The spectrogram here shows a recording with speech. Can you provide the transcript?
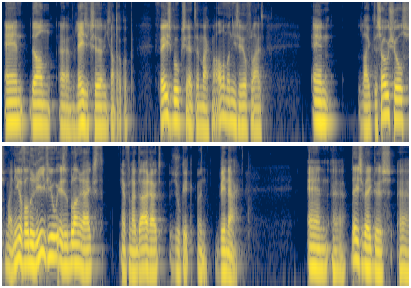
En dan um, lees ik ze. Je kan het ook op Facebook zetten, maakt me allemaal niet zo heel veel uit. En like de socials, maar in ieder geval de review is het belangrijkst. En vanuit daaruit zoek ik een winnaar. En uh, deze week dus uh,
